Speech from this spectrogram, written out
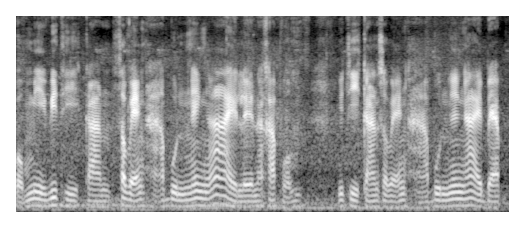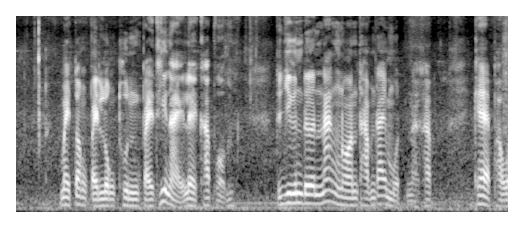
ผมมีวิธีการแสวงหาบุญง่าย ๆเลยนะครับ ผมวิธีการแสวงหาบุญง่าย ๆ แบบไม่ต้องไปลงทุนไปที่ไหนเลยครับ ผมจะยืนเดินนั่งนอนทำได้หมดนะครับ แค่ภาว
